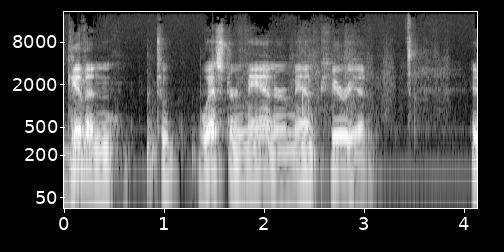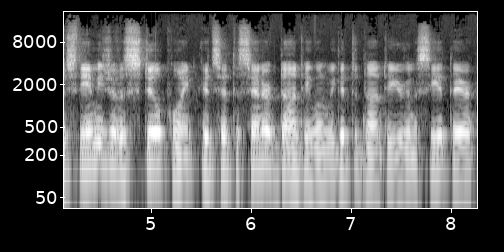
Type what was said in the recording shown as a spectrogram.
given to Western man or man period. It's the image of a still point. It's at the center of Dante. When we get to Dante, you're going to see it there.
